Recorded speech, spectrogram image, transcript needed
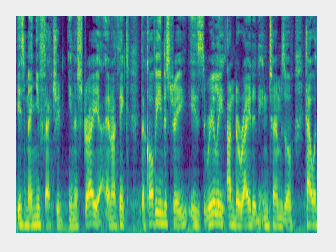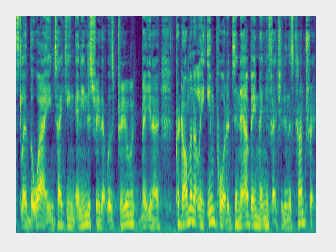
is manufactured in Australia. And I think the coffee industry is really underrated in terms of how it's led the way in taking an industry that was, you know, predominantly imported to now being manufactured in this country.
